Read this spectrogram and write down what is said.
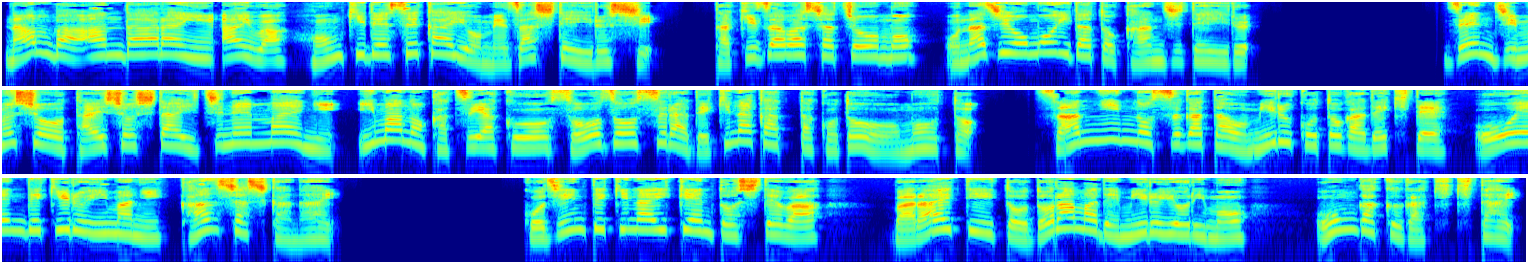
ナンバーアンダーライン I は本気で世界を目指しているし、滝沢社長も同じ思いだと感じている。全事務所を退所した1年前に今の活躍を想像すらできなかったことを思うと、3人の姿を見ることができて応援できる今に感謝しかない。個人的な意見としては、バラエティとドラマで見るよりも音楽が聴きたい。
